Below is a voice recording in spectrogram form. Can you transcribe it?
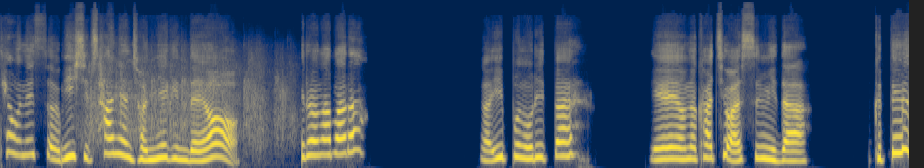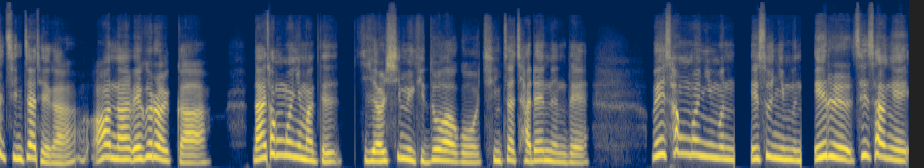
태어났어요. 24년 전 얘긴데요. 일어나 봐라. 아, 이쁜 우리 딸. 예, 오늘 같이 왔습니다. 그때는 진짜 제가, 아, 나 왜 그럴까. 나 성모님한테 열심히 기도하고 진짜 잘했는데, 왜 성모님은, 예수님은 애를 세상에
